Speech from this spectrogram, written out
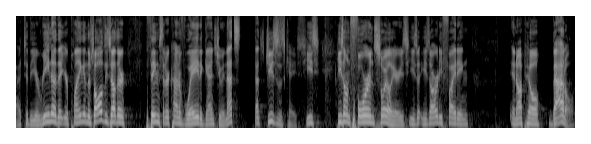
uh, to the arena that you're playing in. There's all these other things that are kind of weighed against you. And that's that's Jesus' case. He's he's on foreign soil here. He's he's he's already fighting an uphill battle.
